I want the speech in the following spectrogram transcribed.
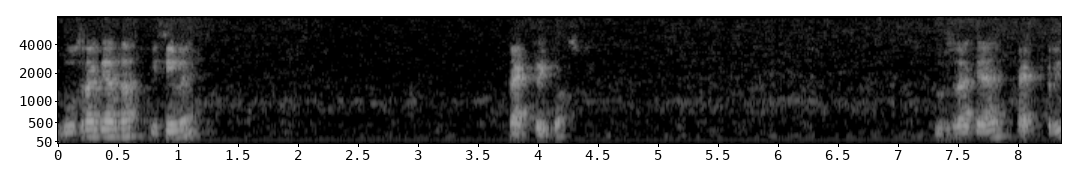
दूसरा क्या था? इसी में फैक्ट्री कॉस्ट दूसरा क्या है? फैक्ट्री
